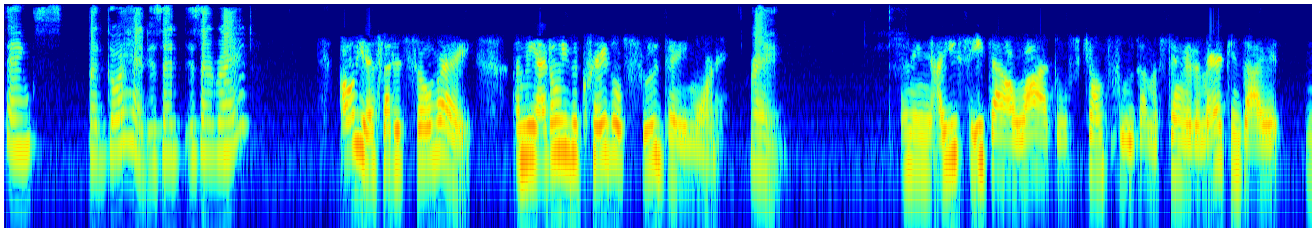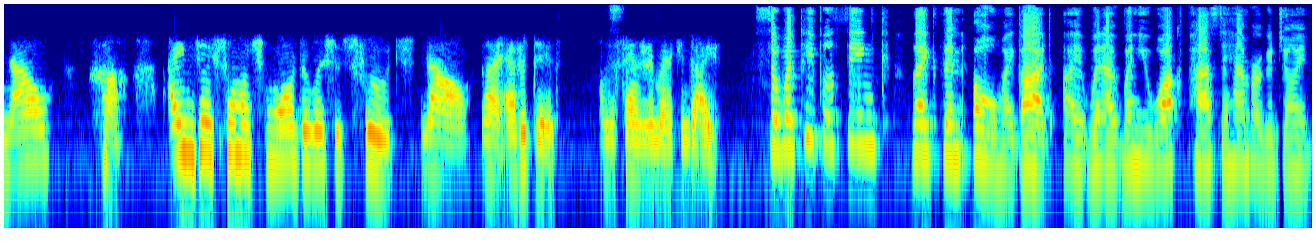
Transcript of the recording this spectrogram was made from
thanks." But go ahead. Is that is that right? Oh yes, that is so right. I mean, I don't even crave those foods anymore. Right. I mean, I used to eat that a lot, those junk foods on the standard American diet. Now, huh, I enjoy so much more delicious foods now than I ever did on the standard American diet. So what people think, like then, oh my God, I when I when you walk past a hamburger joint,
